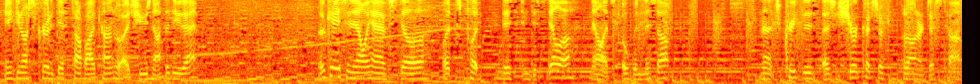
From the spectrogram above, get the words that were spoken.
And you can also create a desktop icon, but I choose not to do that. Okay, so now we have Stella. Let's put this into Stella. Now let's open this up. Now let's create this as a shortcut so we can put it on our desktop.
